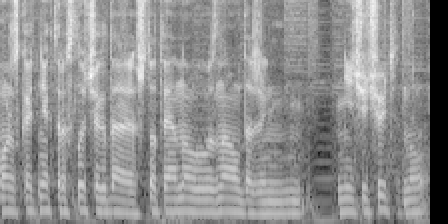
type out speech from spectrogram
можно сказать, в некоторых случаях, да, что-то я новое узнал, даже не чуть-чуть, ну,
